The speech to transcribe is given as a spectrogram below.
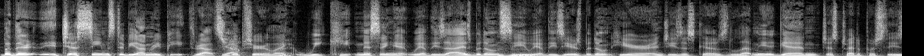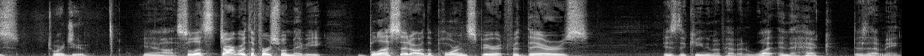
but there it just seems to be on repeat throughout Yeah, scripture like right. Mm-hmm. we keep missing it we have these eyes but don't see we have these ears but don't hear and jesus goes let me again just try to push these towards you Yeah. So let's start with the first one, maybe. Blessed are the poor in spirit, for theirs is the kingdom of heaven. What in the heck does that mean?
